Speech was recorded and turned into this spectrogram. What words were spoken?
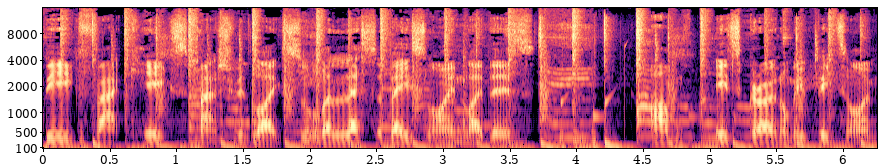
big fat kicks matched with like sort of a lesser bass line like this, um, it's growing on me big time.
